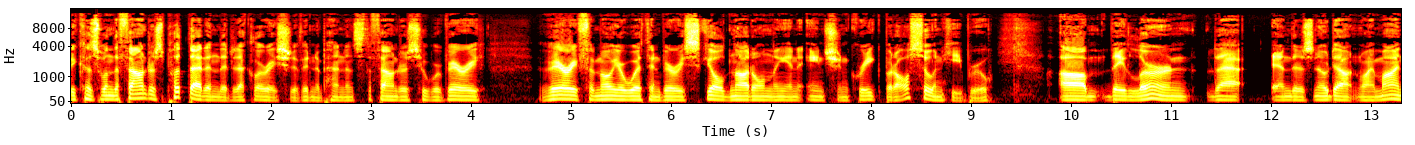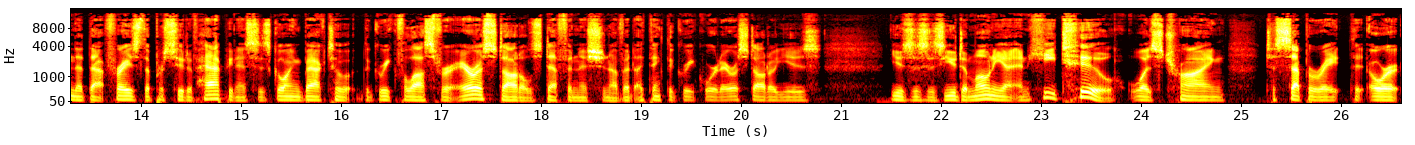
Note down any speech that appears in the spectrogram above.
because when the founders put that in the Declaration of Independence, the founders who were very, very familiar with and very skilled not only in ancient Greek but also in Hebrew, um, they learned that, and there's no doubt in my mind that that phrase, the pursuit of happiness, is going back to the Greek philosopher Aristotle's definition of it. I think the Greek word Aristotle use, uses is eudaimonia, and he too was trying to separate the, or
